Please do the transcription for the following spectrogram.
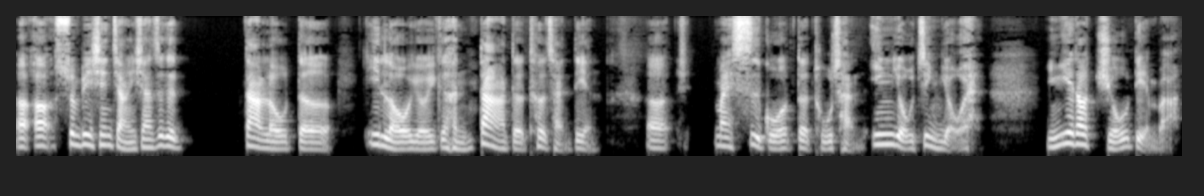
呃呃，顺便先讲一下，这个大楼的一楼有一个很大的特产店，呃，卖四国的土产，应有尽有，诶，营业到九点吧，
